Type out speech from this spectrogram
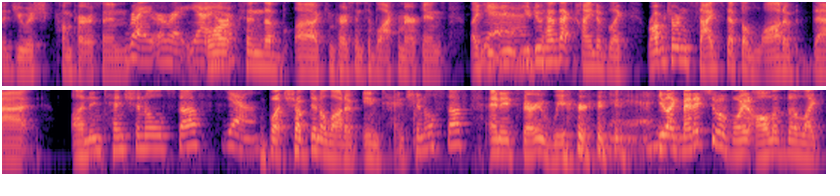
the Jewish comparison. Right, right, right. Yeah, yeah. orcs and the uh, comparison to black americans like you, Yeah. you, you do have that kind of like robert jordan sidestepped a lot of that unintentional stuff Yeah. but shoved in a lot of intentional stuff and it's very weird Yeah, yeah, he like managed to avoid all of the like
